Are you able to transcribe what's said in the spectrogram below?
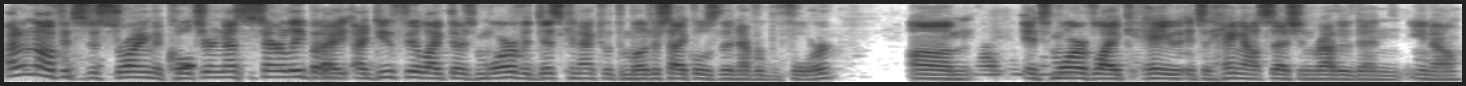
I don't know if it's destroying the culture necessarily, but I, I do feel like there's more of a disconnect with the motorcycles than ever before. Um, it's more of like, hey, it's a hangout session rather than you know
